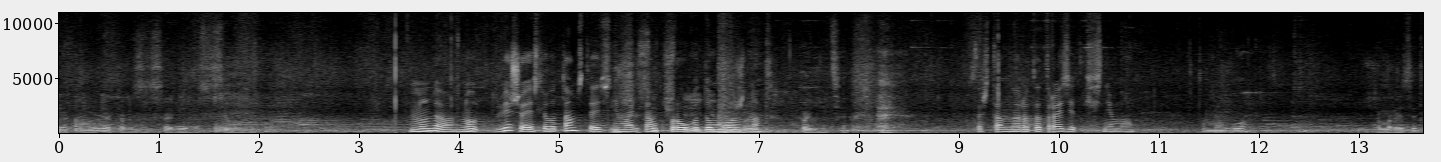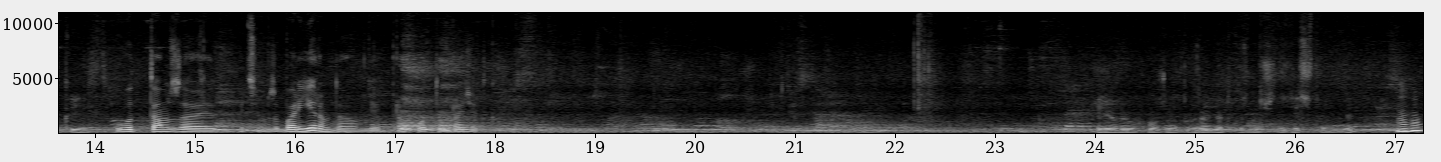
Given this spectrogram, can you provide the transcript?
аккумулятор засорился сегодня. Ну да, ну видишь, а если вот там стоять снимать, там к 64 проводу можно. Памяти. Потому что там народ от розетки снимал в том углу. Там розетка есть. Вот там за этим, за барьером, да, где проход, там розетка. В перерывах можно под зарядку, значит, здесь ставить, да? Угу.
